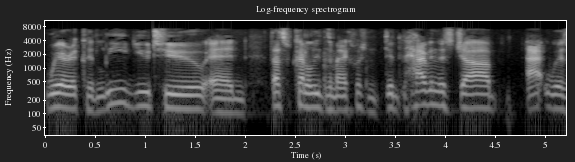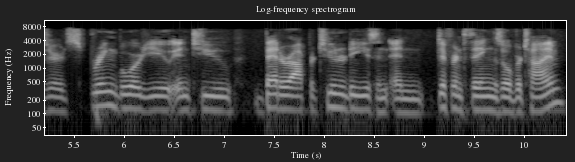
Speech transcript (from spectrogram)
where it could lead you to. And that's what kind of leads into my next question. Did having this job at Wizard springboard you into better opportunities and, and different things over time?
